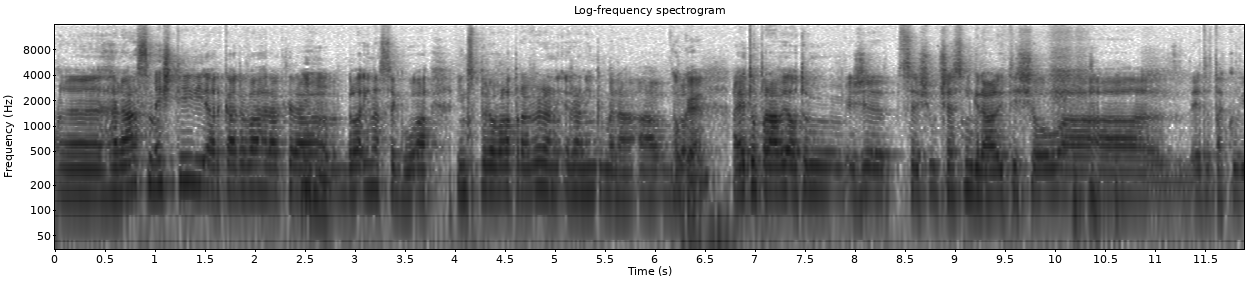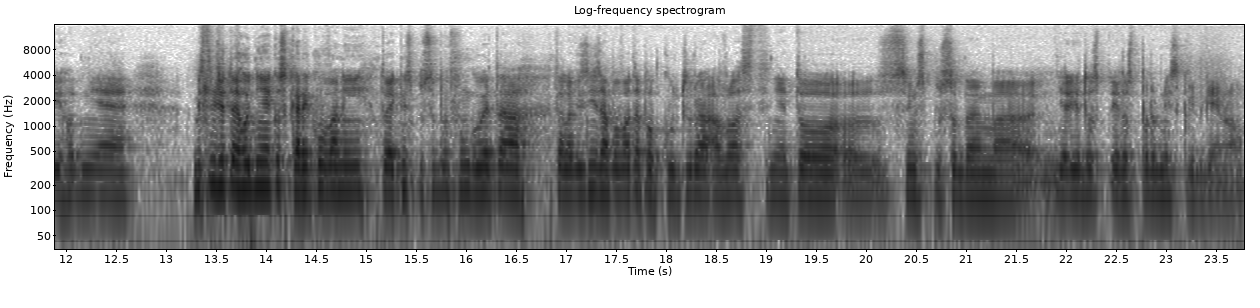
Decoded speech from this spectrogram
eh, hra Smash TV, arkádová hra, která mm-hmm. byla i na Segu a inspirovala právě Running Mana. A, byla, okay. a je to právě o tom, že jsi účastník reality show a, a je to takový hodně Myslím, že to je hodně jako skarikovaný, to, jakým způsobem funguje ta televizní zábava, ta popkultura a vlastně to eh, svým způsobem eh, je, je, dost, je dost podobný Squid Game. No.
